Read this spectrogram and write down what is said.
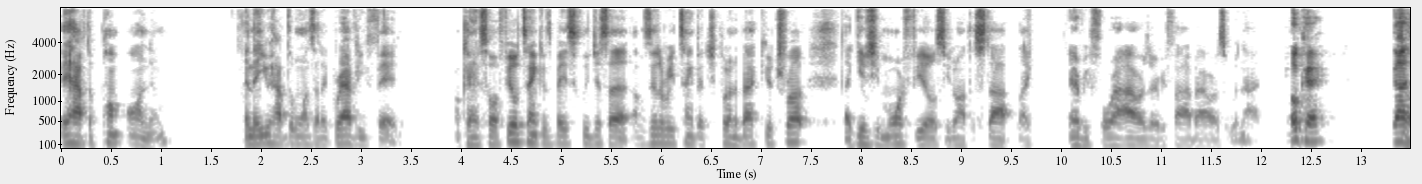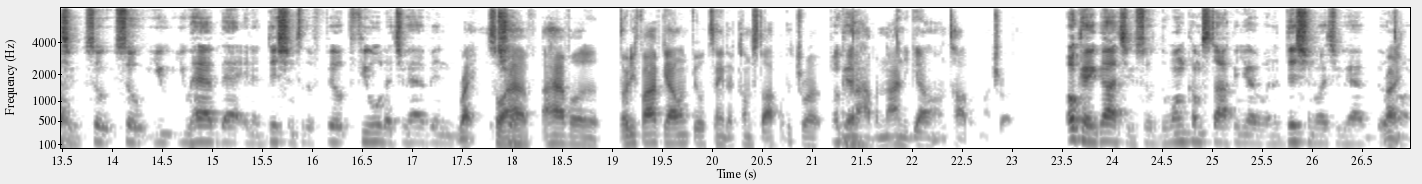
they have the pump on them, and then you have the ones that are gravity fed. Okay, so a fuel tank is basically just an auxiliary tank that you put on the back of your truck that gives you more fuel, so you don't have to stop like every four hours, or every five hours, or whatnot. okay got So- you so so you you have that in addition to the fuel fuel that you have in Right. So I have I have a 35 gallon fuel tank that comes stock with the truck. and Okay. Then I have a 90 gallon on top of my truck. Okay, got you. So the one comes stock and you have an additional that you have built Right. on.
